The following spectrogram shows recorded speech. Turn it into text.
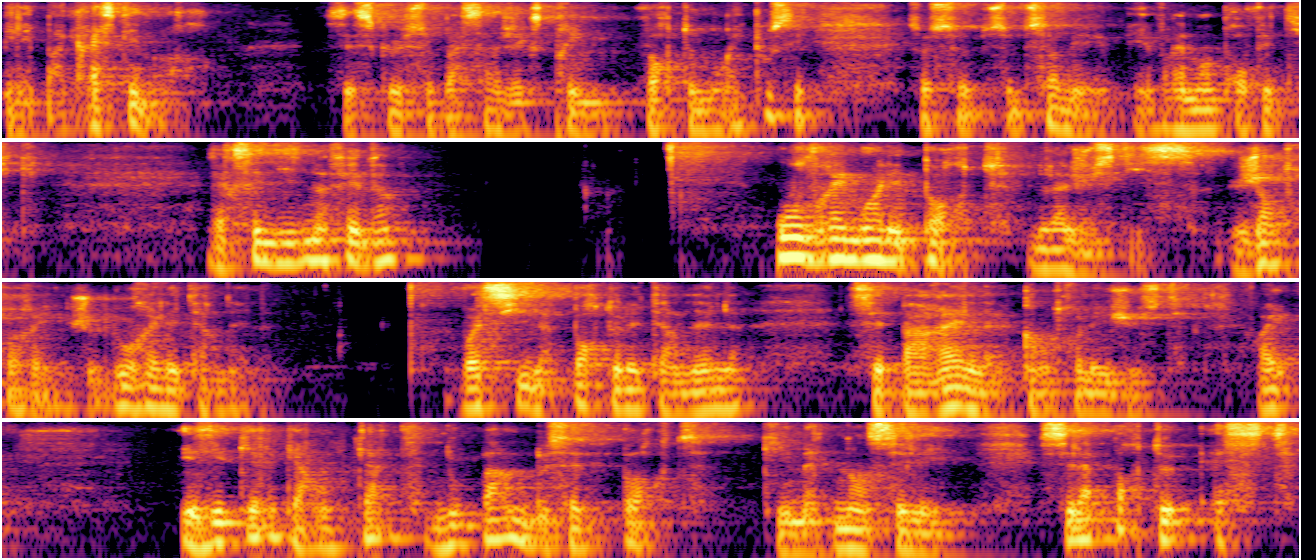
mais il n'est pas resté mort. C'est ce que ce passage exprime fortement. Et tout ce, ce, psaume est, est vraiment prophétique. Versets 19 et 20. Ouvrez-moi les portes de la justice. J'entrerai, je louerai l'Éternel. Voici la porte de l'Éternel, c'est par elle qu'entrent les justes. Oui. Ézéchiel 44 nous parle de cette porte qui est maintenant scellée. C'est la porte Est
